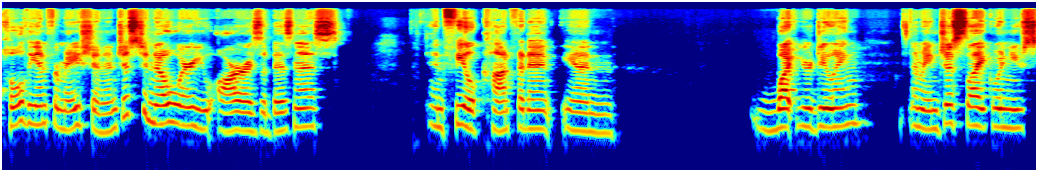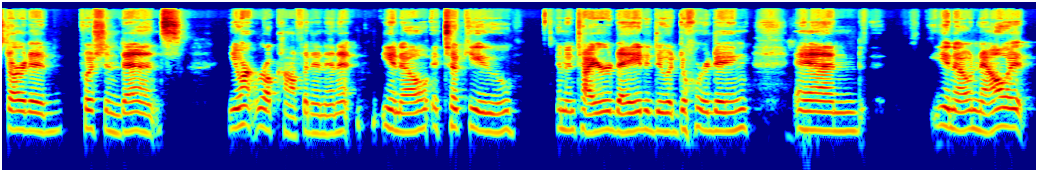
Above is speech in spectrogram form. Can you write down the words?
pull the information and just to know where you are as a business and feel confident in what you're doing. I mean just like when you started pushing dents you weren't real confident in it you know? It took you an entire day to do a door ding and you know now it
